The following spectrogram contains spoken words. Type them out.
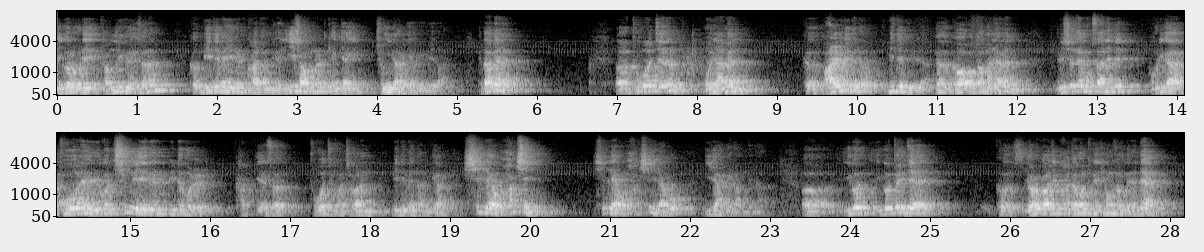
이걸 우리 감리교에서는 그 믿음에 이르는 과정 중에 이성을 굉장히 중요하게 여깁니다. 그 다음에 어, 두 번째는 뭐냐면 그 말 그대로 믿음입니다. 그, 그 어떤 말이냐면 윌슬레 목사님이 우리가 구원에 이르고 치유에 이르는 믿음을 갖기 위해서 두 번째 걸쳐가는 믿음의 단계가 신뢰와 확신, 신뢰와 확신이라고 이야기를 합니다. 어, 이것, 이것도 이제 그 여러 가지 과정을 통해 형성되는데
